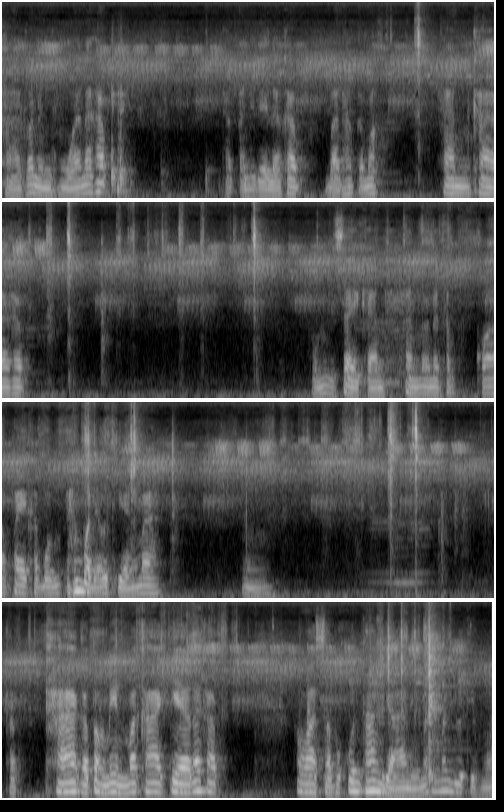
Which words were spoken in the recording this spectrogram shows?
ขาก็หนึ่งหัวนะครับ ครับอันนี้ได้แล้วครับบานทักกับมะหั่นคาครับ ผมจะใส่การหั่นแล้วนะครับขออภัยครับผมบดเดี๋ยวเถียงมาครับคาก็ต้องเน้นว่าคาแก่นะครับ เพราะว่าสรรพคุณทางยานี่มันมันอยู่ที่หัว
